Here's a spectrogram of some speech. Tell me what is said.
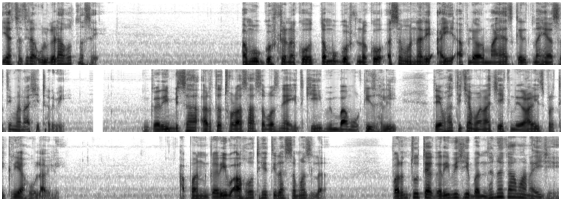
याचा तिला उलगडा होत नसे? अमुक गोष्ट नको तमुक गोष्ट नको असं म्हणणारी आई आपल्यावर मायाच करीत नाही असं ती मनाशी ठरवी. गरिबीचा अर्थ थोडासा समजण्या इतकी बिंबा मोठी झाली तेव्हा तिच्या मनाची एक निराळीच प्रतिक्रिया होऊ लागली. आपण गरीब आहोत हे तिला समजलं परंतु त्या गरिबीची बंधनं का मानायची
